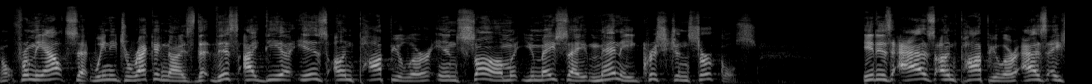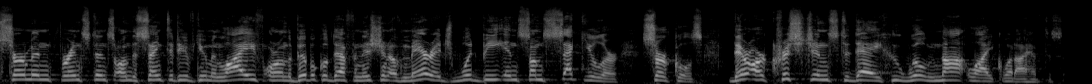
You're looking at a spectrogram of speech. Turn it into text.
Now, from the outset, we need to recognize that this idea is unpopular in some, you may say, many Christian circles. It is as unpopular as a sermon, for instance, on the sanctity of human life or on the biblical definition of marriage would be in some secular circles. There are Christians today who will not like what I have to say.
